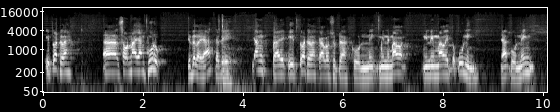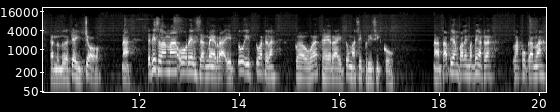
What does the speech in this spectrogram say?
itu adalah uh, zona yang buruk gitu loh ya jadi betul. yang baik itu adalah kalau sudah kuning minimal minimal itu kuning ya kuning dan tentu saja hijau nah jadi selama orange dan merah itu itu adalah bahwa daerah itu masih berisiko Nah, tapi yang paling penting adalah lakukanlah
